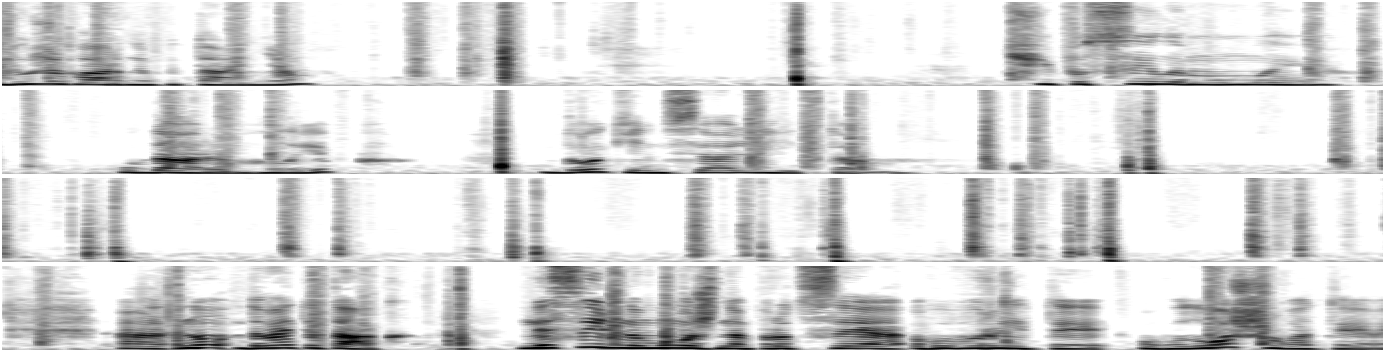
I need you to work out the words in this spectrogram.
Дуже гарне питання. Чи посилимо ми удари вглиб до кінця літа? Ну, давайте так. Не сильно можна про це говорити, оголошувати,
